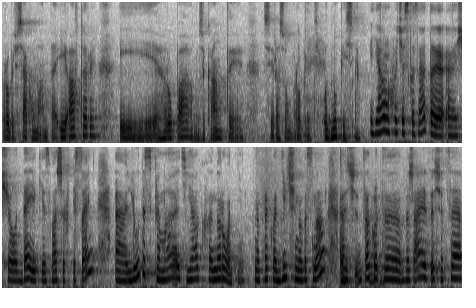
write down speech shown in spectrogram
робить вся команда. І автори, і група, музиканти всі разом роблять одну пісню. Я вам хочу сказати, е, що деякі з ваших пісень е, люди сприймають як народні. Наприклад, дівчина весна Так. е, так от е, вважається, що це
